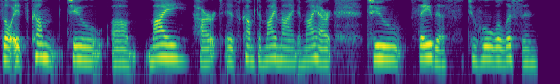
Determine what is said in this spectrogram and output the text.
So it's come to um, my heart, it's come to my mind and my heart to say this to who will listen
